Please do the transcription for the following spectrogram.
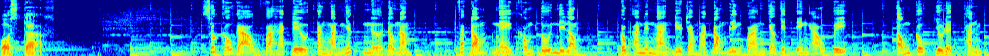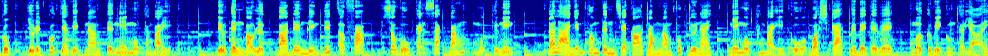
Postcard Xuất khẩu gạo và hạt điều tăng mạnh nhất nửa đầu năm. Phát động ngày không túi ni lông. Cục An ninh mạng điều tra hoạt động liên quan giao dịch tiền ảo Pi. Tổng cục Du lịch thành Cục Du lịch Quốc gia Việt Nam từ ngày 1 tháng 7. Biểu tình bạo lực 3 đêm liên tiếp ở Pháp sau vụ cảnh sát bắn một thiếu niên. Đó là những thông tin sẽ có trong 5 phút trưa nay, ngày 1 tháng 7 của Bosscat BBTV. Mời quý vị cùng theo dõi.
